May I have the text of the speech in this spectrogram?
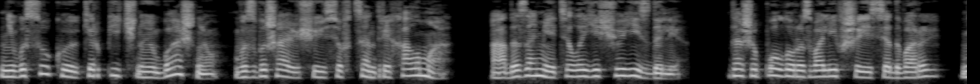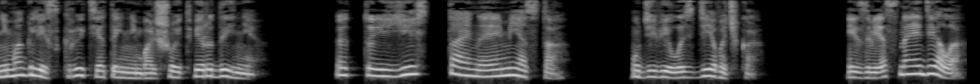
Невысокую кирпичную башню, возвышающуюся в центре холма, Ада заметила еще издали. Даже полуразвалившиеся дворы не могли скрыть этой небольшой твердыни. «Это и есть тайное место?» – удивилась девочка. «Известное дело»,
